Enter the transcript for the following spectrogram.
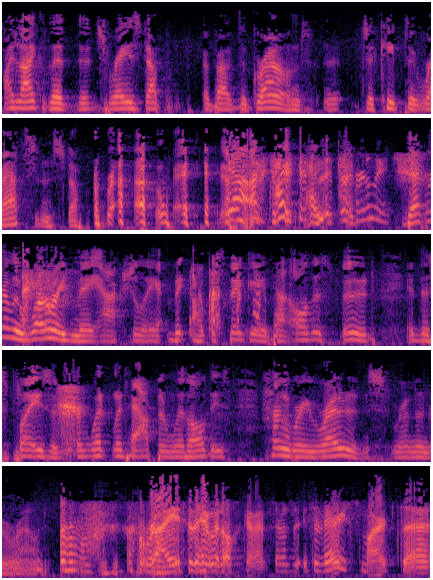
I like that it's raised up above the ground to keep the rats and stuff away. yeah, I, I, I- really that really worried me. Actually, I was thinking about all this food in this place and, and what would happen with all these hungry rodents running around. right. They would all come up. So it's, it's a very smart, uh,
